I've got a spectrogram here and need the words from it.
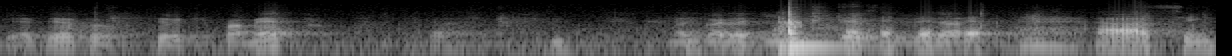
Perdeu o teu equipamento? Mais guardadinho já. ah, sim.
